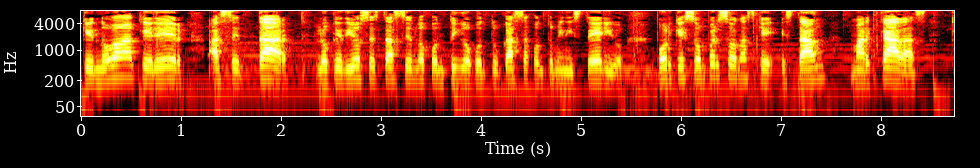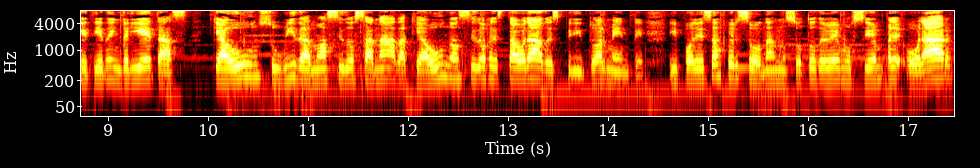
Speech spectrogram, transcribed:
que no van a querer aceptar lo que Dios está haciendo contigo, con tu casa, con tu ministerio, porque son personas que están marcadas, que tienen grietas, que aún su vida no ha sido sanada, que aún no han sido restaurados espiritualmente. Y por esas personas nosotros debemos siempre orar,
